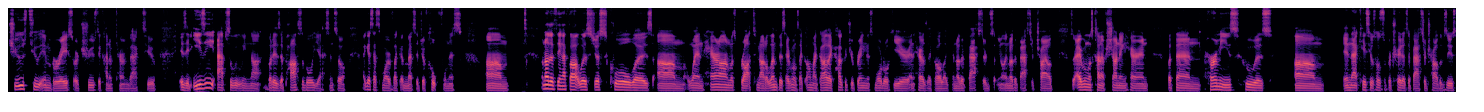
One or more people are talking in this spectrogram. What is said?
choose to embrace or choose to kind of turn back to. Is it easy? Absolutely not. But is it possible? Yes. And so i guess that's more of like a message of hopefulness. Um another thing I thought was just cool was um, when Heron was brought to Mount Olympus, everyone's like, "Oh my god, like how could you bring this mortal here?" And Heron's like, "Oh, like another bastard, you know, another bastard child." So everyone was kind of shunning Heron, but then Hermes, who was um, in that case, he was also portrayed as a bastard child of Zeus.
